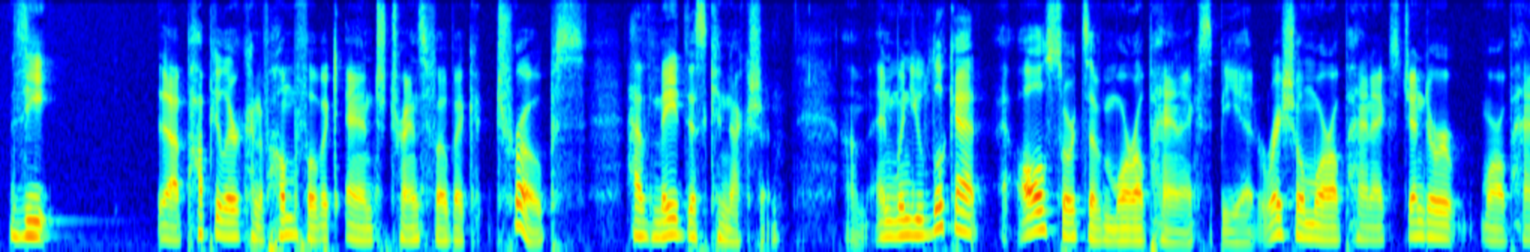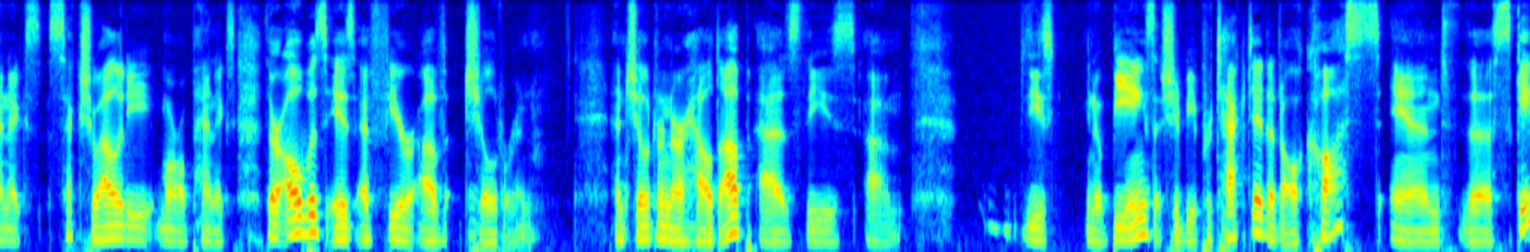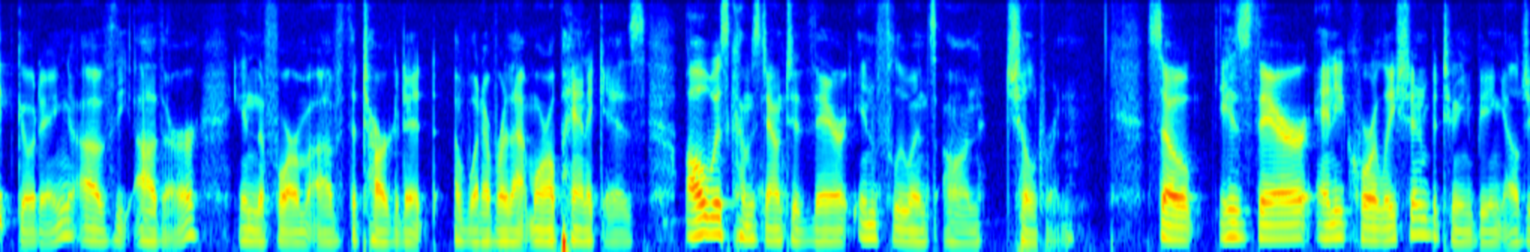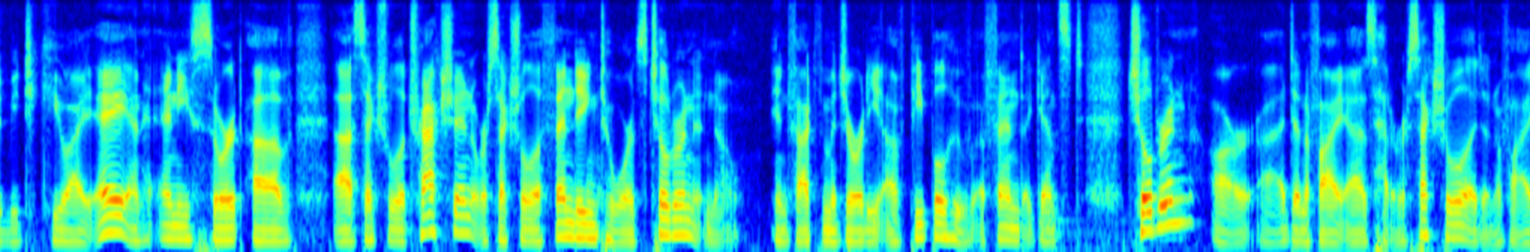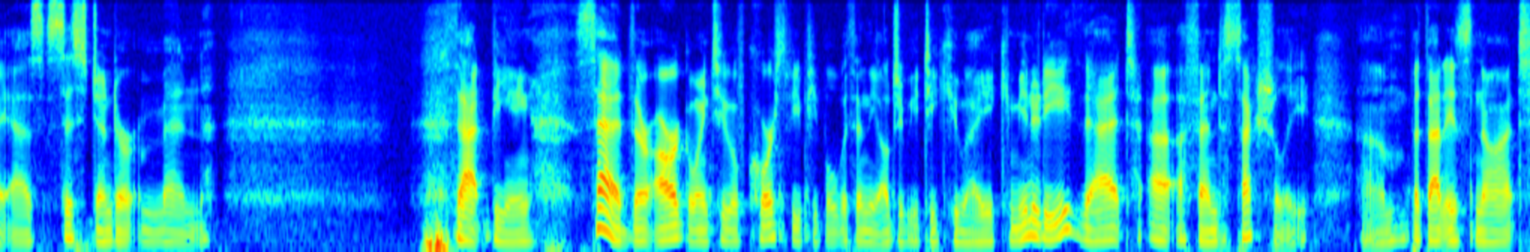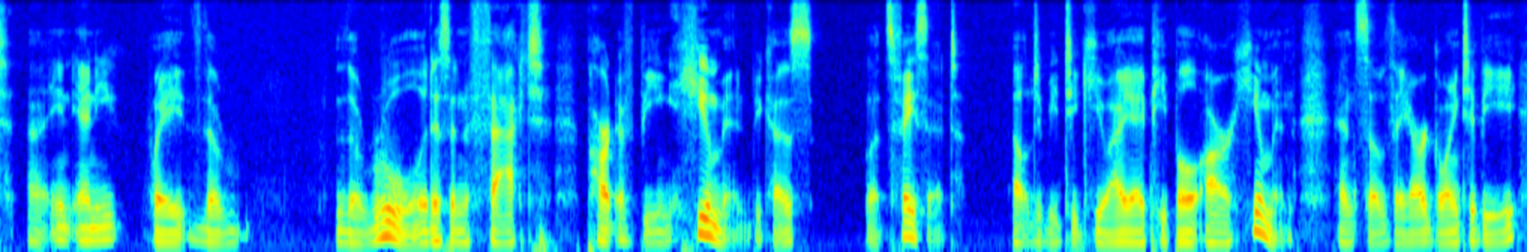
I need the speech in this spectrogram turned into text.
the uh, popular kind of homophobic and transphobic tropes have made this connection. Um, and when you look at all sorts of moral panics, be it racial moral panics, gender moral panics, sexuality moral panics, there always is a fear of children. And children are held up as these um, these you know beings that should be protected at all costs and the scapegoating of the other in the form of the targeted of whatever that moral panic is always comes down to their influence on children. So is there any correlation between being lgbtqia and any sort of uh, sexual attraction or sexual offending towards children? No in fact, the majority of people who offend against children are uh, identify as heterosexual, identify as cisgender men. That being said, there are going to, of course, be people within the LGBTQIA community that uh, offend sexually, um, but that is not uh, in any way the the rule. It is in fact part of being human because let's face it, LGBTQIA people are human. And so they are going to be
